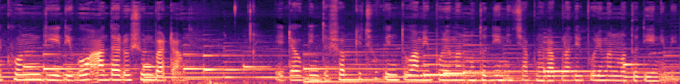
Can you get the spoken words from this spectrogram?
এখন দিয়ে দিব আদা, রসুন বাটা। এটাও কিন্তু সব কিছু কিন্তু আমি পরিমাণ মতো দিয়ে নিচ্ছি। আপনারা আপনাদের পরিমাণ মতো দিয়ে নেবেন।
